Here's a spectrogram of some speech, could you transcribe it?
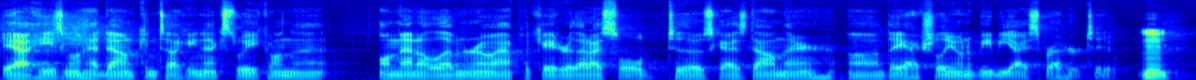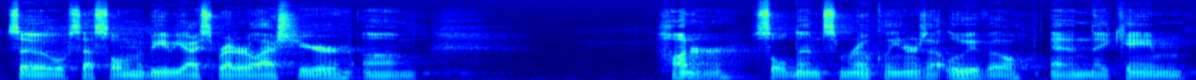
yeah, he's gonna head down Kentucky next week on that on that 11 row applicator that I sold to those guys down there. Uh, they actually own a BBI spreader too. Mm. So Seth sold him a BBI spreader last year. Um, Hunter sold them some row cleaners at Louisville, and they came.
